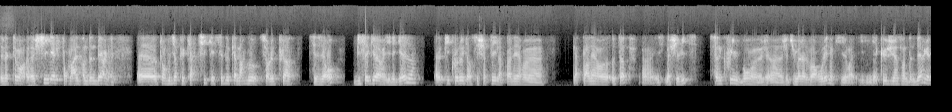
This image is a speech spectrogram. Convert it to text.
Exactement. Chiev pour Marine Vandenberg. autant vous dire que Kartik et C2 Camargo sur le plat, c'est zéro. Bisseger, il est gaze. Euh, Piccolo il vient de s'échapper, il a pas l'air, euh, il a pas l'air euh, au top. il lâchait vite. Sun Queen, bon, j'ai du mal à le voir rouler, donc il, ouais, il y a que Julian Vandenberg.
